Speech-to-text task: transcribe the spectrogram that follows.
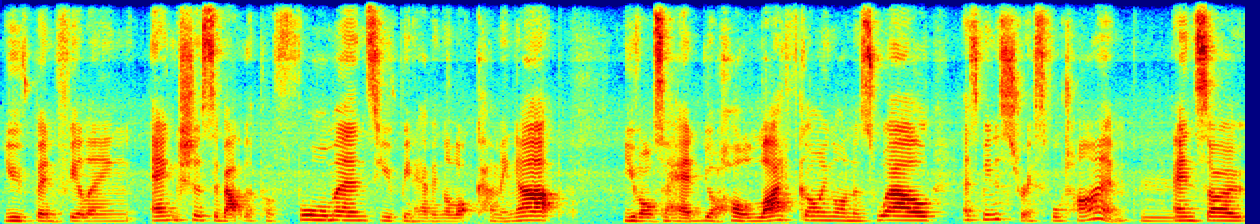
you've been feeling anxious about the performance you've been having a lot coming up You've also had your whole life going on as well. It's been a stressful time. And so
